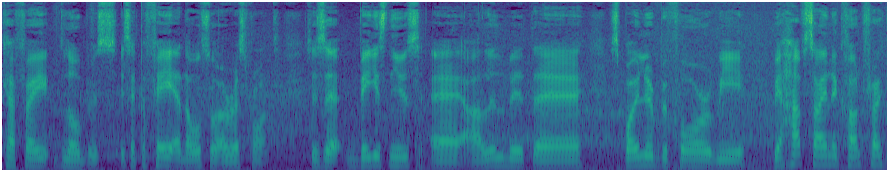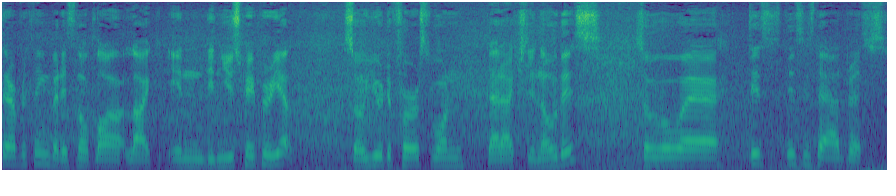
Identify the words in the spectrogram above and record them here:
Cafe Globus. It's a cafe and also a restaurant. So it's the biggest news. Uh, a little bit uh, spoiler before we we have signed a contract and everything, but it's not like in the newspaper yet. So you're the first one that actually know this. So uh, this this is the address.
